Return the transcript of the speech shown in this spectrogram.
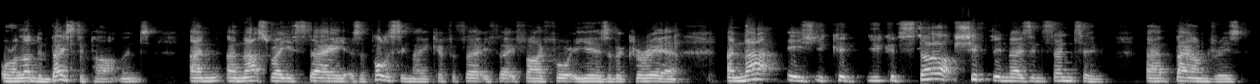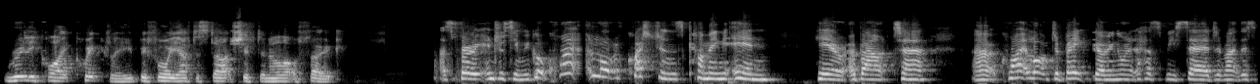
or a London-based department and and that's where you stay as a policymaker for 30 35 40 years of a career and that is you could you could start shifting those incentive uh, boundaries really quite quickly before you have to start shifting a lot of folk. That's very interesting. We've got quite a lot of questions coming in here about uh, uh, quite a lot of debate going on, it has to be said, about this,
